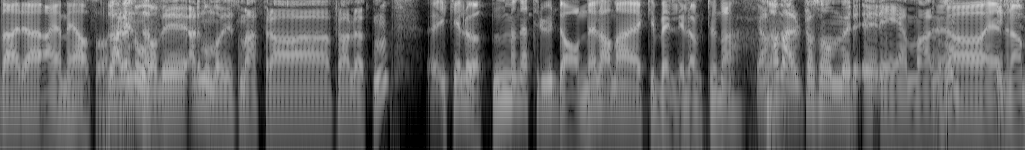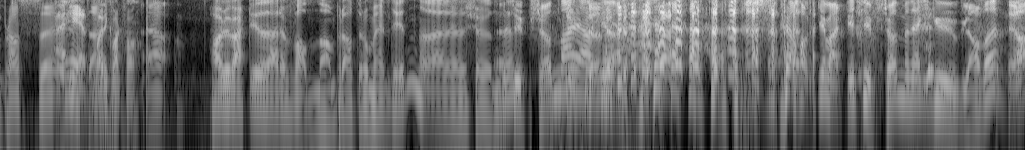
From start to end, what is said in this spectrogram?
der er jeg med, altså. Er det, noen av de, er det noen av de som er fra, fra Løten? Ikke Løten, men jeg tror Daniel han er ikke veldig langt unna. Ja, Han er fra sånn Rena eller noe sånt? Ja, en eller annen plass Uh, er rundt Hedmark, i hvert fall. Ja. Har du vært i det der vannet han prater om hele tiden? Det der sjøen sin? Tuppsjøen? Nei, jeg har, ikke, jeg har ikke vært i Tuppsjøen, men jeg googla det. Ja.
